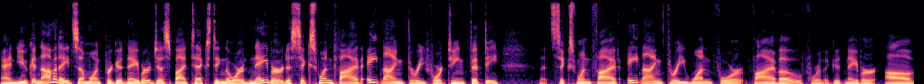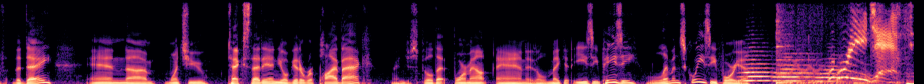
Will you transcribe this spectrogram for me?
And you can nominate someone for Good Neighbor just by texting the word neighbor to 615 893 1450. That's 615 893 1450 for the Good Neighbor of the Day. And um, once you text that in, you'll get a reply back and just fill that form out and it'll make it easy peasy lemon squeezy for you reject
